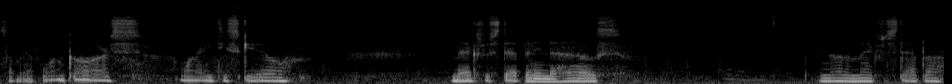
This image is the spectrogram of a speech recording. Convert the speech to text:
Some F1 cars, 180 scale. Max Verstappen in the house. Another Max Verstappen.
